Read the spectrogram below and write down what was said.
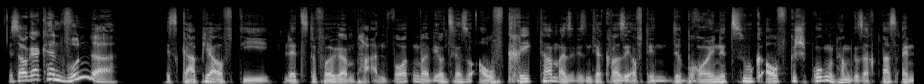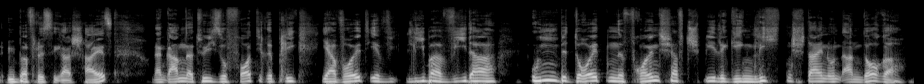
Ist auch gar kein Wunder. Es gab ja auf die letzte Folge ein paar Antworten, weil wir uns ja so aufgeregt haben. Also wir sind ja quasi auf den De Bruyne-Zug aufgesprungen und haben gesagt, was ein überflüssiger Scheiß. Und dann kam natürlich sofort die Replik, ja, wollt ihr lieber wieder unbedeutende Freundschaftsspiele gegen Liechtenstein und Andorra?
